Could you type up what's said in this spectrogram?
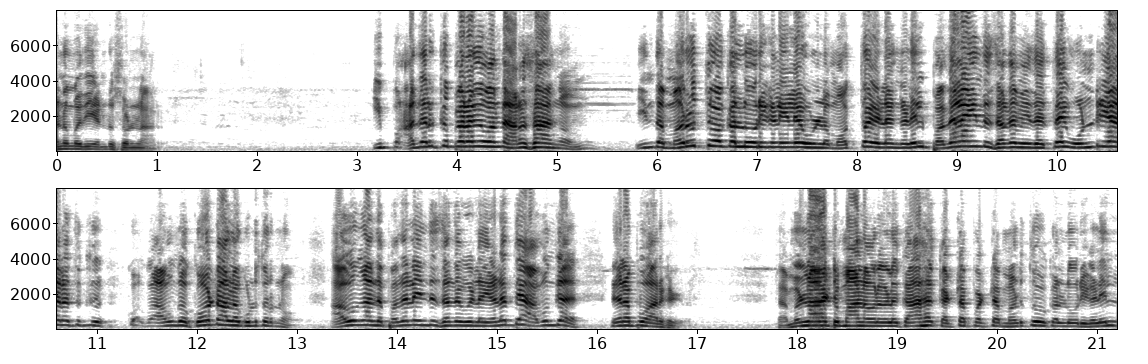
அனுமதி என்று சொன்னார். இப்போ அதற்கு பிறகு வந்த அரசாங்கம் இந்த மருத்துவக் கல்லூரிகளிலே உள்ள மொத்த இடங்களில் பதினைந்து சதவீதத்தை ஒன்றிய அரசுக்கு அவங்க கோட்டாவில் கொடுத்துடணும். அவங்க அந்த பதினைந்து சதவீத இடத்தை அவங்க நிரப்புவார்கள். தமிழ்நாட்டு மாணவர்களுக்காக கட்டப்பட்ட மருத்துவக் கல்லூரிகளில்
